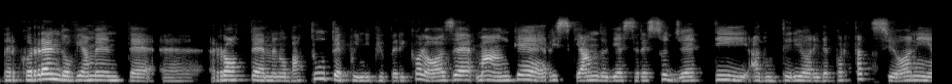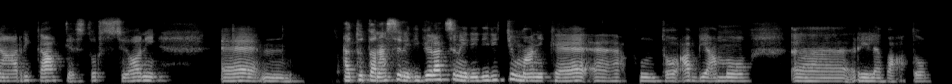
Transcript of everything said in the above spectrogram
percorrendo ovviamente eh, rotte meno battute quindi più pericolose, ma anche rischiando di essere soggetti ad ulteriori deportazioni, a ricatti, estorsioni e mh, a tutta una serie di violazioni dei diritti umani che eh, appunto abbiamo eh, rilevato.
